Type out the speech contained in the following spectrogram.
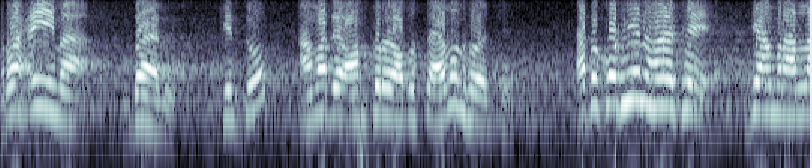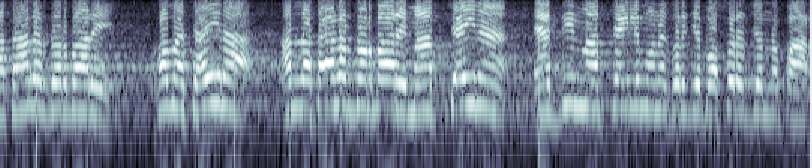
রহিমা, দয়ালু। কিন্তু আমাদের অন্তরের অবস্থা এমন হয়েছে, এত কঠিন হয়েছে যে আমরা আল্লাহ তালার দরবারে ক্ষমা চাই না। আল্লাহ তালার দরবারে মাপ চাই না। একদিন মাপ চাইলে মনে করি যে বছরের জন্য পার।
